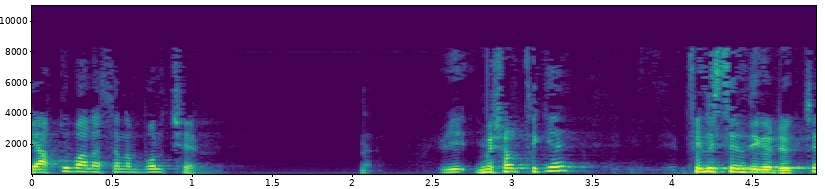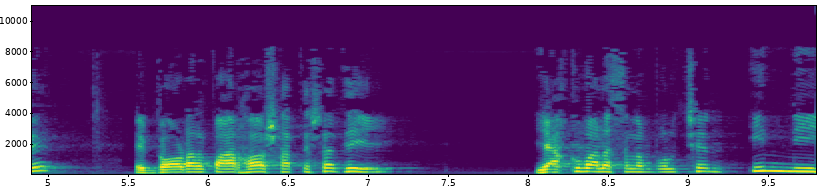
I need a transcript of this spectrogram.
ইয়াকুব আলাহাম বলছেন মিশর থেকে ফিলিস্তিন দিকে ঢুকছে। এই বর্ডার পার হওয়ার সাথে সাথেই ইয়াকুব আলাহাম বলছেন, ইন্নি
